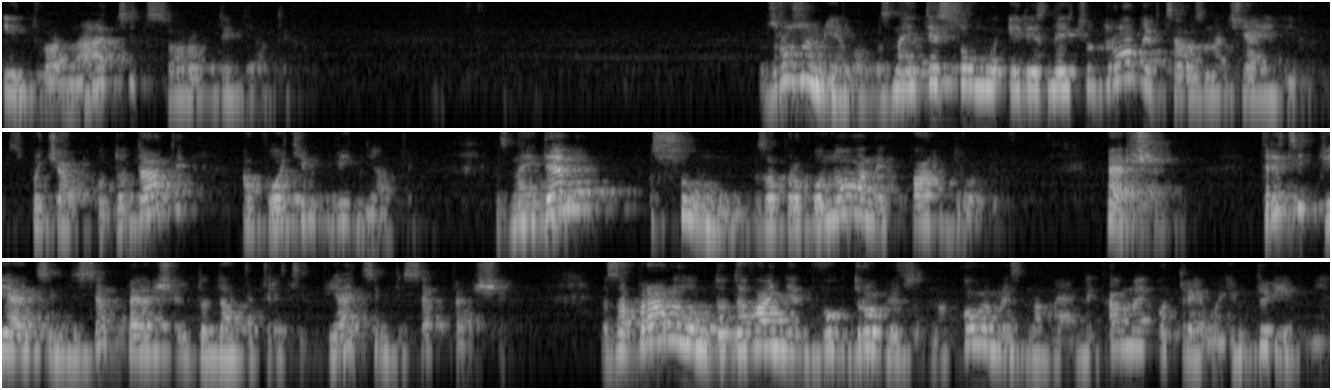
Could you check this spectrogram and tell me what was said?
і 12 49. Зрозуміло, знайти суму і різницю дробів це означає їх спочатку додати, а потім відняти. Знайдемо суму запропонованих пар дробів. Перше. 35 71 додати 35 71. За правилом додавання двох дробів з однаковими знаменниками отримаємо дорівнює.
